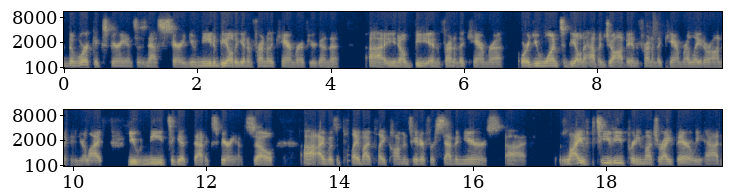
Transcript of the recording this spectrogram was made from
the work experience is necessary. You need to be able to get in front of the camera if you're going to, uh, you know, be in front of the camera, or you want to be able to have a job in front of the camera later on in your life. You need to get that experience. So, uh, I was a play-by-play commentator for seven years, uh, live TV, pretty much right there. We had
